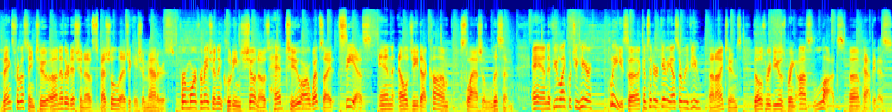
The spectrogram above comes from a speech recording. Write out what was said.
Thanks for listening to another edition of Special Education Matters. For more information, including show notes, head to our website, csnlg.com slash listen. And if you like what you hear, please uh, consider giving us a review on iTunes. Those reviews bring us lots of happiness.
